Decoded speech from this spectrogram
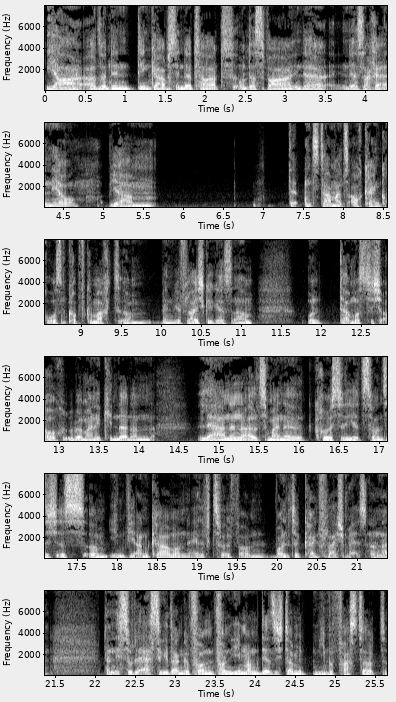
Ja, also den, den gab es in der Tat und das war in der, in der Sache Ernährung. Wir haben uns damals auch keinen großen Kopf gemacht, ähm, wenn wir Fleisch gegessen haben. Und da musste ich auch über meine Kinder dann lernen, als meine Größte, die jetzt 20 ist, ähm, irgendwie ankam und 11, 12 war und wollte kein Fleisch mehr essen. Und dann, dann ist so der erste Gedanke von, von jemandem, der sich damit nie befasst hat,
